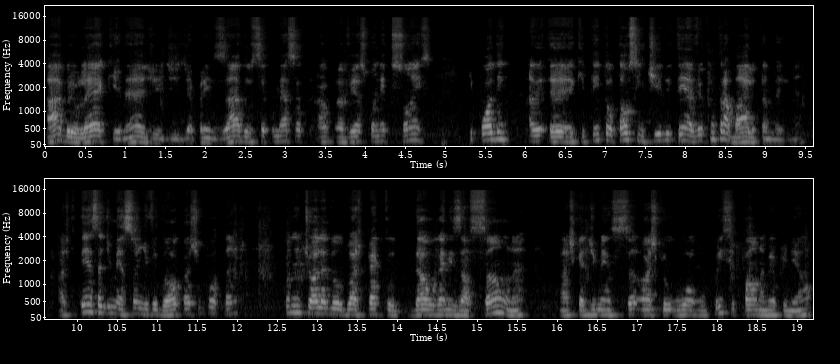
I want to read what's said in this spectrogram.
abre o leque né, de, de, de aprendizado, você começa a, a, ver as conexões que podem, é, que tem total sentido e tem a ver com o trabalho também. Né? Acho que tem essa dimensão individual que eu acho importante. Quando a gente olha do, do aspecto da organização, né, acho que a dimensão, acho que o, o principal, na minha opinião,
